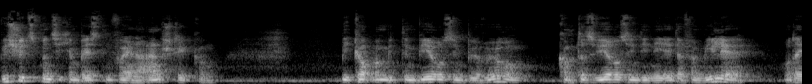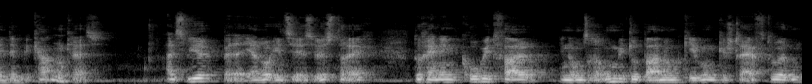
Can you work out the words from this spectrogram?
Wie schützt man sich am besten vor einer Ansteckung? Wie kommt man mit dem Virus in Berührung? Kommt das Virus in die Nähe der Familie oder in den Bekanntenkreis? Als wir bei der Aero ECS Österreich durch einen Covid-Fall in unserer unmittelbaren Umgebung gestreift wurden,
